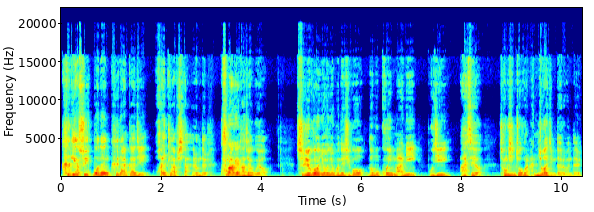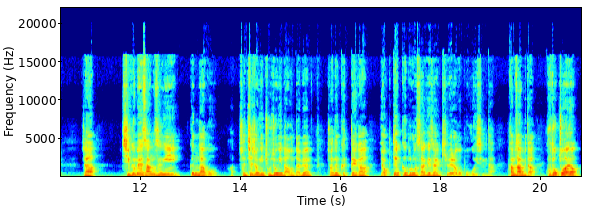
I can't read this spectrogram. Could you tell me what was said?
크게 수익 보는 그날까지 화이팅 합시다. 여러분들 쿨하게 가자고요. 즐거운 연휴 보내시고 너무 코인 많이 보지 마세요. 정신적으로 안 좋아집니다, 여러분들. 자, 지금의 상승이 끝나고 전체적인 조정이 나온다면 저는 그때가 역대급으로 싸게 살 기회라고 보고 있습니다. 감사합니다. 구독, 좋아요,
